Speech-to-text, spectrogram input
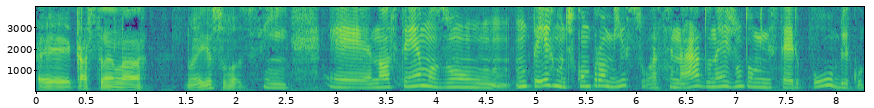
é, castrando lá não é isso, Rosa? Sim. É, nós temos um, um termo de compromisso assinado né, junto ao Ministério Público,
